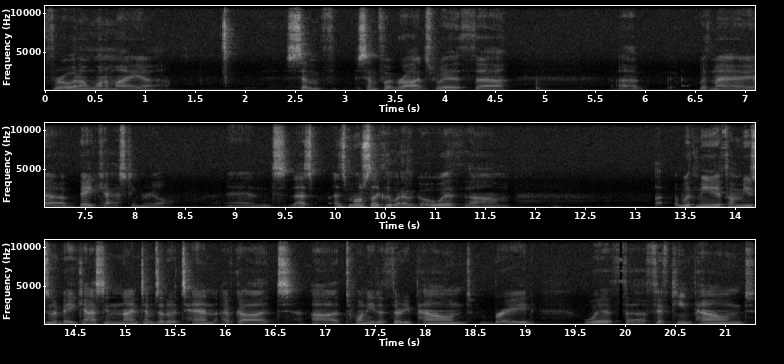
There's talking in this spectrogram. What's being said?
throw it on one of my uh, seven seven foot rods with uh, uh, with my uh, bait casting reel, and that's that's most likely what I would go with. Um, with me, if I'm using a bait casting, nine times out of ten, I've got uh, 20 to 30 pound braid with a 15 pound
